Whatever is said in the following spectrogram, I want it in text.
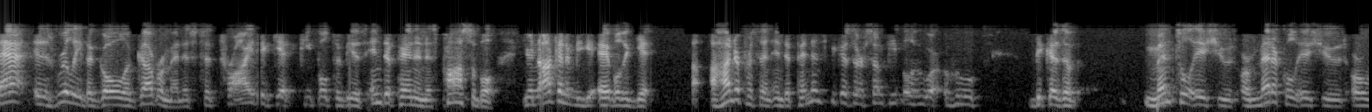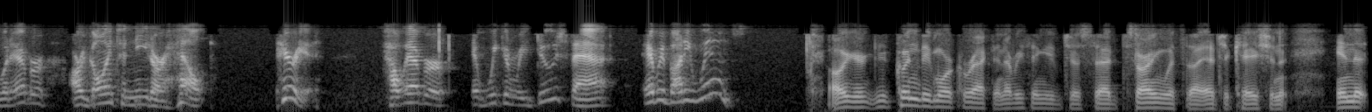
that is really the goal of government is to try to get people to be as independent as possible. You're not going to be able to get 100% independence because there are some people who are who because of mental issues or medical issues or whatever are going to need our help period however if we can reduce that everybody wins oh you you couldn't be more correct in everything you've just said starting with uh, education. In the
